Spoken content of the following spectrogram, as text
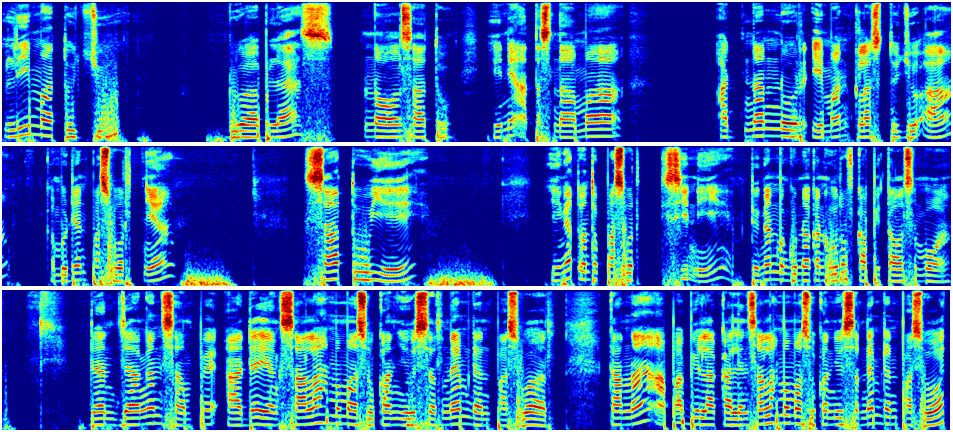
57 1201 ini atas nama Adnan Nur Iman kelas 7A kemudian passwordnya 1Y ingat untuk password di sini dengan menggunakan huruf kapital semua dan jangan sampai ada yang salah memasukkan username dan password. Karena apabila kalian salah memasukkan username dan password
